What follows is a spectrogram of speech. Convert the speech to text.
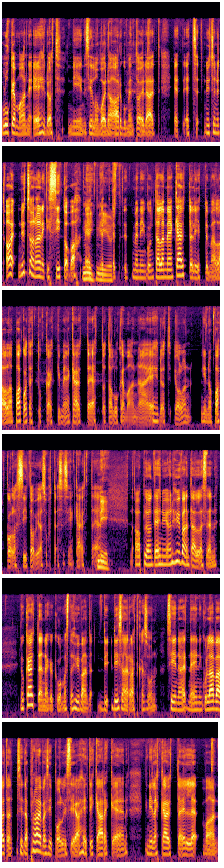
lukemaan ne ehdot, niin silloin voidaan argumentoida, että et, et nyt, se nyt, a, nyt se on ainakin sitova. Niin, että niin et, et, et me niin kuin, tällä meidän käyttöliittymällä ollaan pakotettu kaikki meidän käyttäjät tota, lukemaan nämä ehdot, jolloin niin on pakko olla sitovia suhteessa siihen käyttäjään. Niin. Apple on tehnyt ihan hyvän tällaisen niin käyttäjän näkökulmasta hyvän design-ratkaisun siinä, että ne ei niin kuin läväytä sitä privacy heti kärkeen niille käyttäjille, vaan,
